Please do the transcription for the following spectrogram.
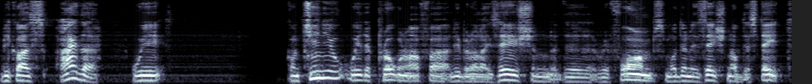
because either we continue with the program of uh, liberalization, the reforms, modernization of the state,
